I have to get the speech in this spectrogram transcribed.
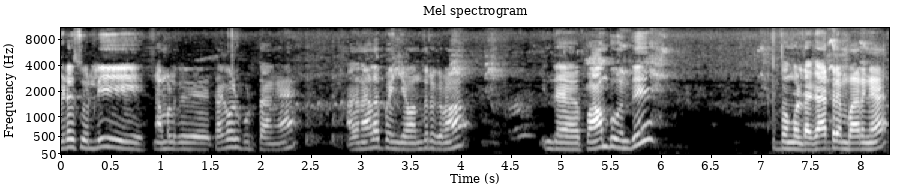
விட சொல்லி நம்மளுக்கு தகவல் கொடுத்தாங்க. அதனால் இப்போ இங்கே வந்திருக்கிறோம். இந்த பாம்பு வந்து இப்போ உங்கள்கிட்ட காட்டுறேன் பாருங்கள்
